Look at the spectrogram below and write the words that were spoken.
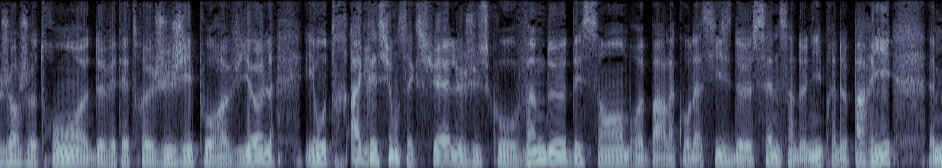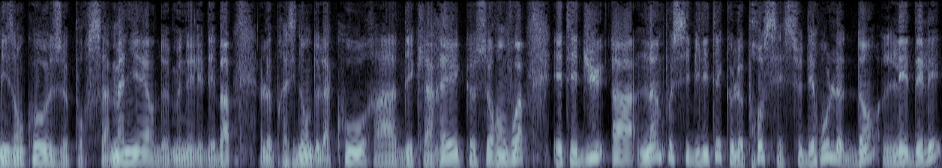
Georges Tron devait être jugé pour viol et autres agressions sexuelles jusqu'au 22 décembre par la cour d'assises de Seine-Saint-Denis près de Paris. Mise en cause pour sa manière de mener les débats, le président de la cour a déclaré que ce renvoi était dû à l'impossibilité que le procès se déroule dans les délais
